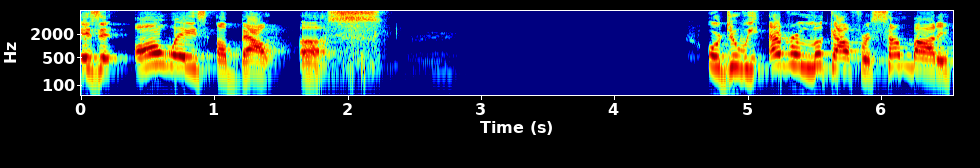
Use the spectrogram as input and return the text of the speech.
Is it always about us? Or do we ever look out for somebody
